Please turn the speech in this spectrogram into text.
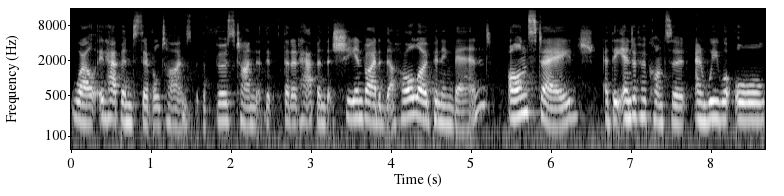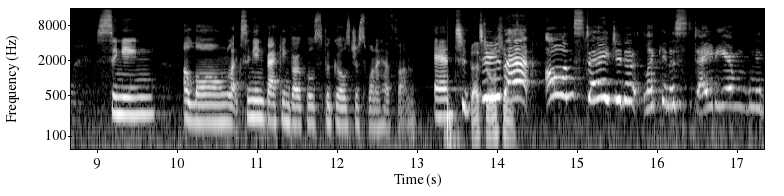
well, it happened several times, but the first time that, that, that it happened, that she invited the whole opening band on stage at the end of her concert, and we were all singing along, like singing backing vocals for Girls Just Want to Have Fun. And to That's do awesome. that on stage in a like in a stadium with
